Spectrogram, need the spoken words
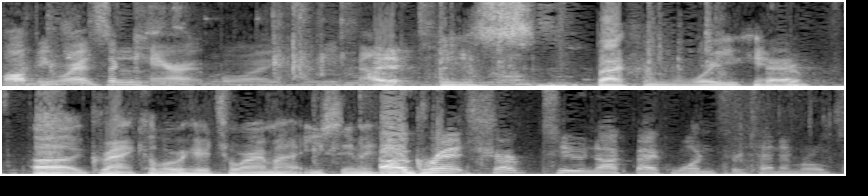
Bobby, where's the Jesus. carrot boy? Have I have He's back from where you came Okay. from. Uh, Grant, come over here to where I'm at. You see me? Uh, Grant, sharp two, knockback one for ten emeralds.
